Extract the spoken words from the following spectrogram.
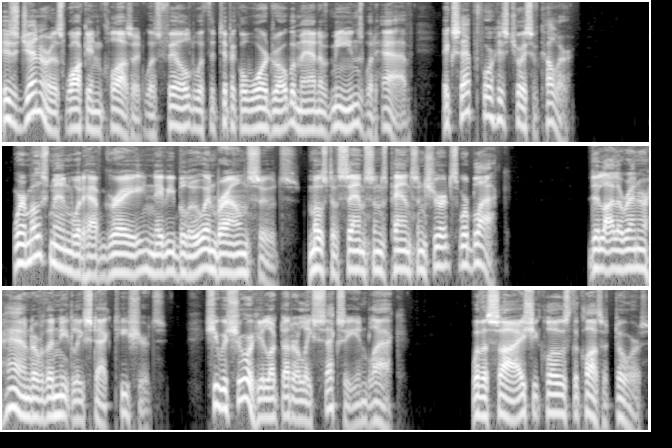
His generous walk in closet was filled with the typical wardrobe a man of means would have, except for his choice of color. Where most men would have gray, navy blue, and brown suits, most of Samson's pants and shirts were black. Delilah ran her hand over the neatly stacked t shirts. She was sure he looked utterly sexy in black. With a sigh, she closed the closet doors.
